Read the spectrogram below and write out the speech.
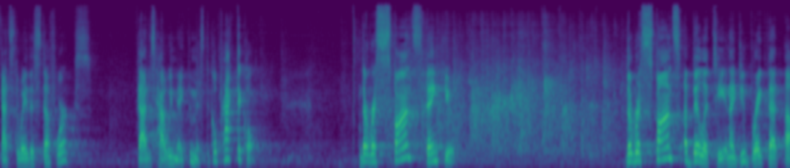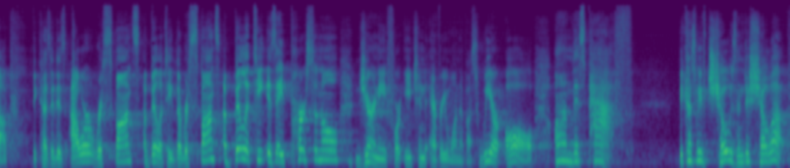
That's the way this stuff works. That is how we make the mystical practical. The response, thank you. The responsibility, and I do break that up because it is our responsibility. The responsibility is a personal journey for each and every one of us. We are all on this path because we've chosen to show up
